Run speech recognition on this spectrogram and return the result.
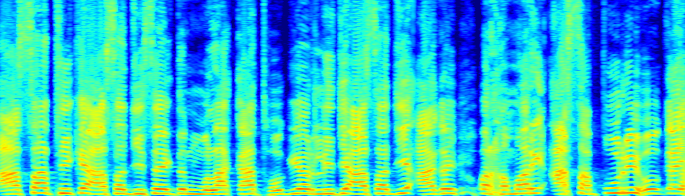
आशा थी कि आशा जी से एक दिन मुलाकात होगी और लीजिए आशा जी आ गई और हमारी आशा पूरी हो गई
